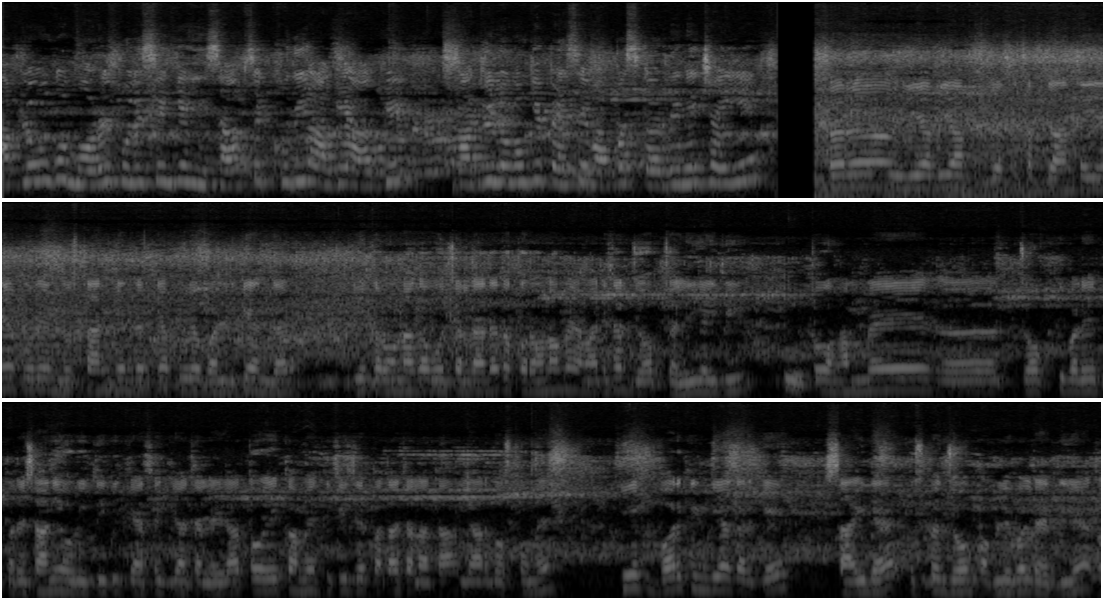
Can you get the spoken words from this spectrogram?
आप लोगों को मॉरल पुलिसिंग के हिसाब से खुद ही आगे आके बाकी लोगों के पैसे वापस कर देने चाहिए। सर ये अभी आप जैसे सब जानते ही हैं पूरे हिंदुस्तान के अंदर क्या पूरे वर्ल्ड के अंदर ये कोरोना का वो चल रहा था तो कोरोना में हमारे साथ जॉब चली गई थी। तो हमें जॉब की बड़ी परेशानी हो रही थी कि कैसे क्या चलेगा। तो एक हमें किसी से पता चला था यार दोस्तों में कि एक वर्क इंडिया करके साइड है उस पर जॉब अवेलेबल रहती है तो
